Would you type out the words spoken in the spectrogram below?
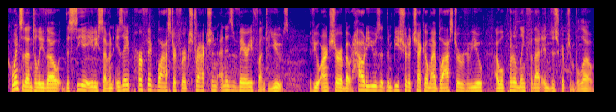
Coincidentally though, the CA-87 is a perfect blaster for extraction and is very fun to use. If you aren't sure about how to use it, then be sure to check out my blaster review, I will put a link for that in the description below.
